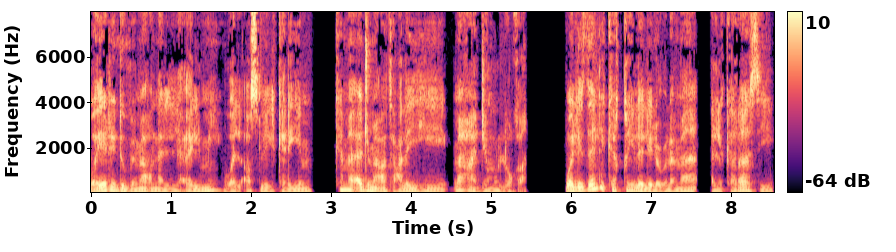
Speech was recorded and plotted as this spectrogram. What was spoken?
ويرد بمعنى العلم والأصل الكريم كما أجمعت عليه معاجم اللغة. ولذلك قيل للعلماء الكراسي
